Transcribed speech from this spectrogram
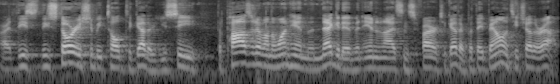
All right, these, these stories should be told together. You see the positive on the one hand, the negative in Ananias and Sapphira together, but they balance each other out.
